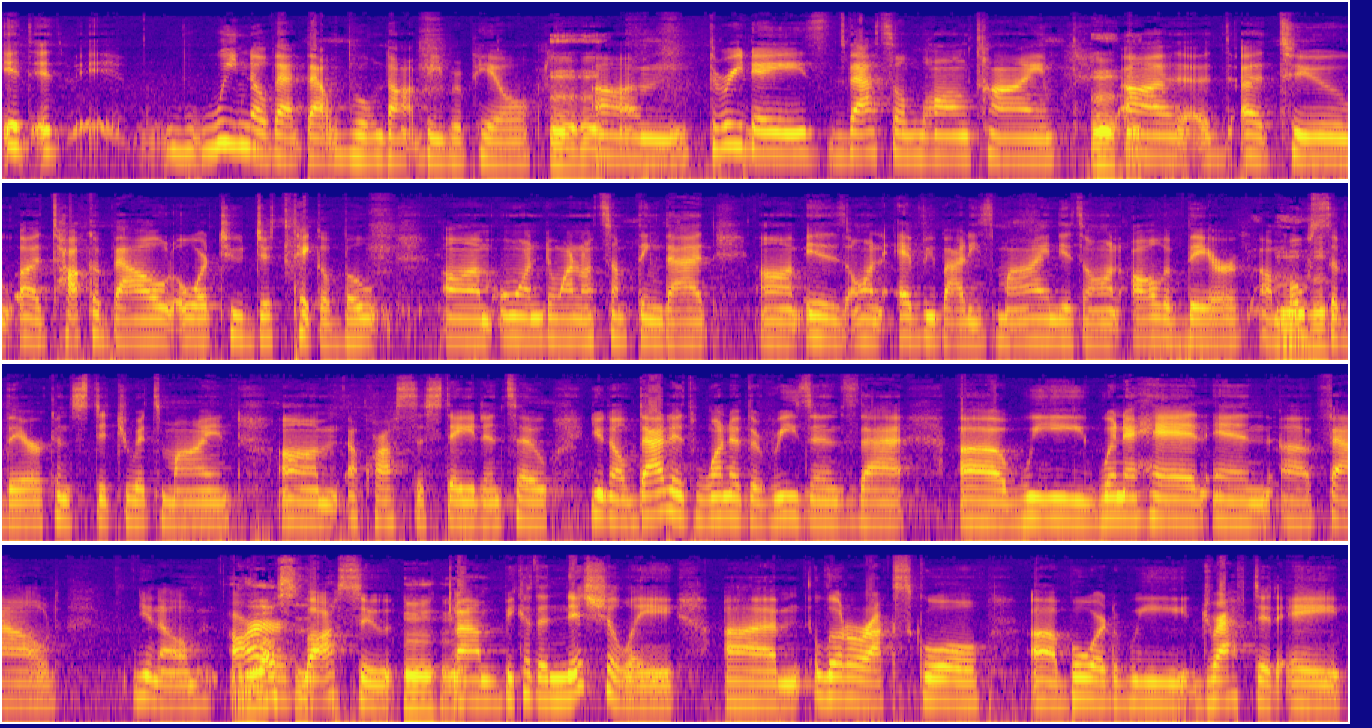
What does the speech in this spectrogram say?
It, it, it we know that that will not be repealed. Um, three days that's a long time uh, uh, to uh, talk about or to just take a vote um, on on on something that um, is on everybody's mind, is on all of their uh, most of their constituents' mind um, across the state, and so you know that is one of the reasons that uh, we went ahead and uh, filed. You know our Lawsuit. lawsuit, um, because initially um, Little Rock School uh, Board we drafted a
